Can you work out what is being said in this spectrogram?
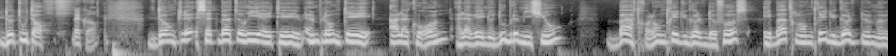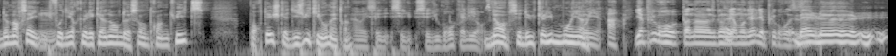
de tout temps. D'accord. Donc le- cette batterie a été implantée à la couronne. Elle avait une double mission battre l'entrée du golfe de Fosse et battre l'entrée du golfe de, de Marseille. Mhm. Il faut dire que les canons de 138 portaient jusqu'à 18 km. Ah oui, c'est du, du gros calibre. ça. Non, c'est du calibre moyen. Oui. Ah, il y a plus gros. Pendant la Seconde Euh, Guerre mondiale, il y a plus gros. Ben, le-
